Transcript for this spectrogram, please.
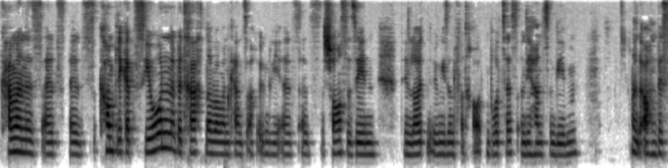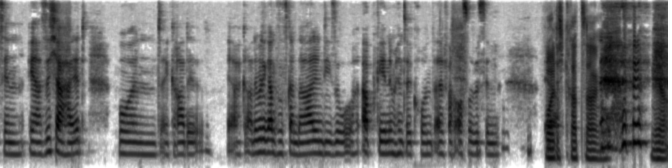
kann man es als, als Komplikation betrachten, aber man kann es auch irgendwie als, als Chance sehen, den Leuten irgendwie so einen vertrauten Prozess an die Hand zu geben und auch ein bisschen ja, Sicherheit. Und äh, gerade ja, gerade mit den ganzen Skandalen, die so abgehen im Hintergrund, einfach auch so ein bisschen. Wollte ja. ich gerade sagen. ja.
